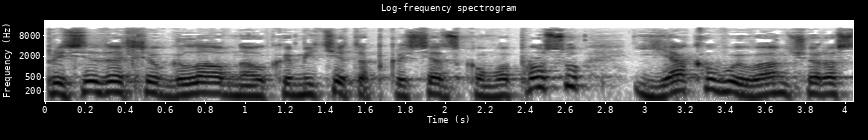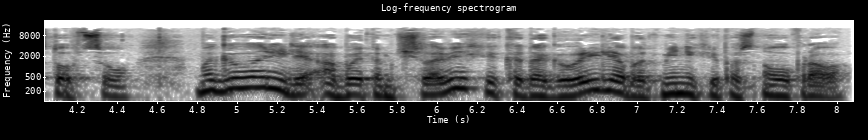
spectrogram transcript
председателю Главного комитета по крестьянскому вопросу Якову Ивановичу Ростовцеву. Мы говорили об этом человеке, когда говорили об отмене крепостного права.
